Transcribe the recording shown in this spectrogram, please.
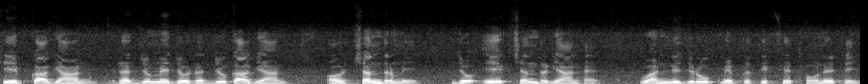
सीप का ज्ञान, रज्जु में जो रज्जु का ज्ञान और चंद्र में जो एक चंद्र ज्ञान है, वह निज रूप में प्रतिष्ठित होने से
